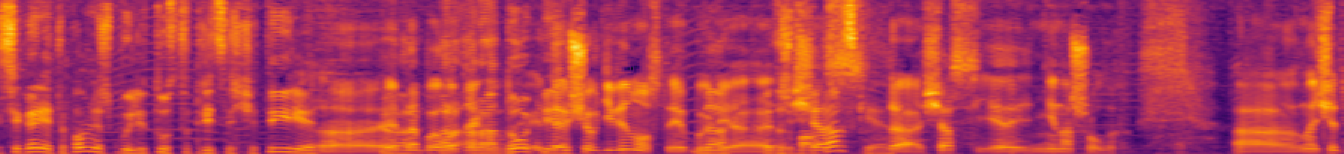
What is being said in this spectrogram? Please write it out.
сигареты, помнишь, были Ту-134. Э, э, Это было Р- так- Родопи. это еще в 90-е были. Да. а Это ж щас- болгарские? Да, сейчас я не нашел их. А, Значит,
